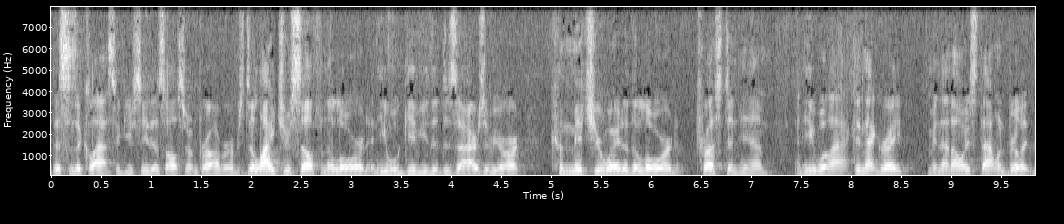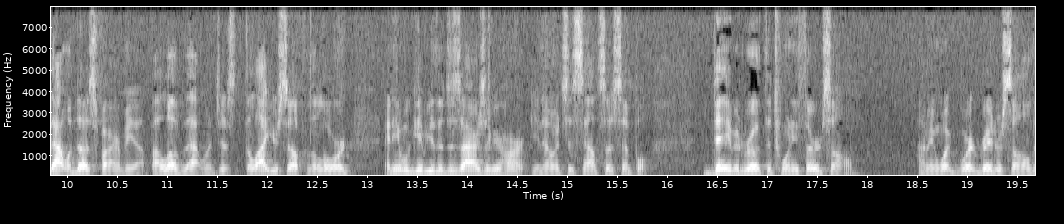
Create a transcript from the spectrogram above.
This is a classic. You see this also in Proverbs. Delight yourself in the Lord, and he will give you the desires of your heart. Commit your way to the Lord. Trust in him, and he will act. Isn't that great? I mean, that always that one really that one does fire me up. I love that one. Just delight yourself in the Lord, and he will give you the desires of your heart. You know, it just sounds so simple. David wrote the 23rd Psalm. I mean, what greater psalm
